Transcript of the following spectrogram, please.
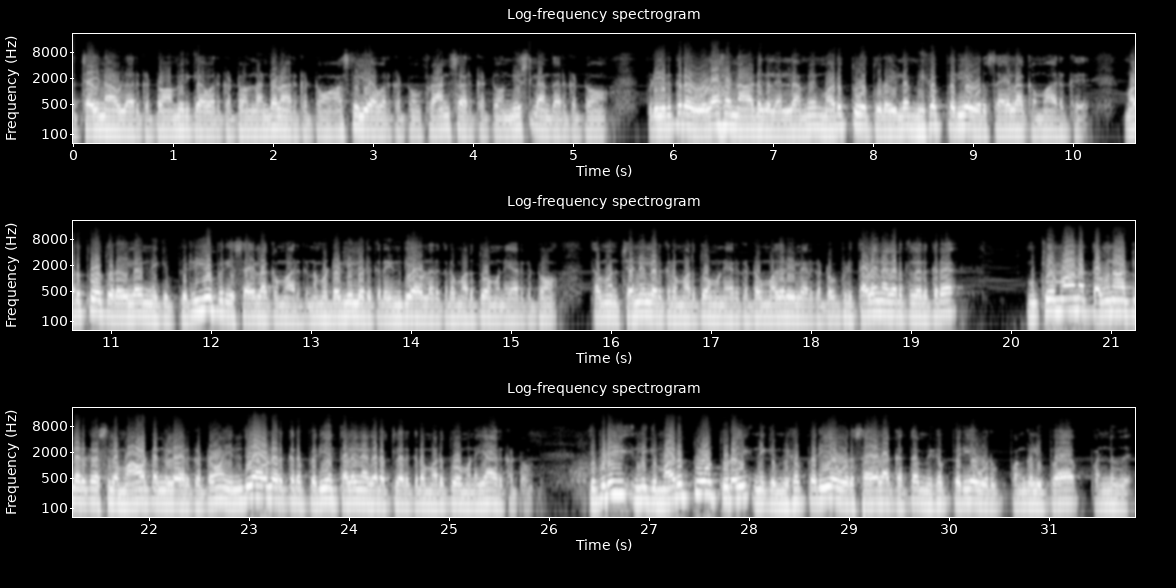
சைனாவில் இருக்கட்டும் அமெரிக்காவாக இருக்கட்டும் லண்டனாக இருக்கட்டும் ஆஸ்திரேலியாவாக இருக்கட்டும் ஃப்ரான்ஸாக இருக்கட்டும் நியூசிலாந்தாக இருக்கட்டும் இப்படி இருக்கிற உலக நாடுகள் எல்லாமே மருத்துவத்துறையில் மிகப்பெரிய ஒரு செயலாக்கமாக இருக்குது மருத்துவத்துறையில் இன்றைக்கி பெரிய பெரிய செயலாக்கமாக இருக்குது நம்ம டெல்லியில் இருக்கிற இந்தியாவில் இருக்கிற மருத்துவமனையாக இருக்கட்டும் தமிழ் சென்னையில் இருக்கிற மருத்துவமனையாக இருக்கட்டும் மதுரையில் இருக்கட்டும் இப்படி தலைநகரத்தில் இருக்கிற முக்கியமான தமிழ்நாட்டில் இருக்கிற சில மாவட்டங்களில் இருக்கட்டும் இந்தியாவில் இருக்கிற பெரிய தலைநகரத்தில் இருக்கிற மருத்துவமனையாக இருக்கட்டும். இப்படி இன்னைக்கு மருத்துவத்துறை இன்னைக்கு மிகப்பெரிய ஒரு செயலாக்கத்தை மிகப்பெரிய ஒரு பங்களிப்பை பண்ணுது.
